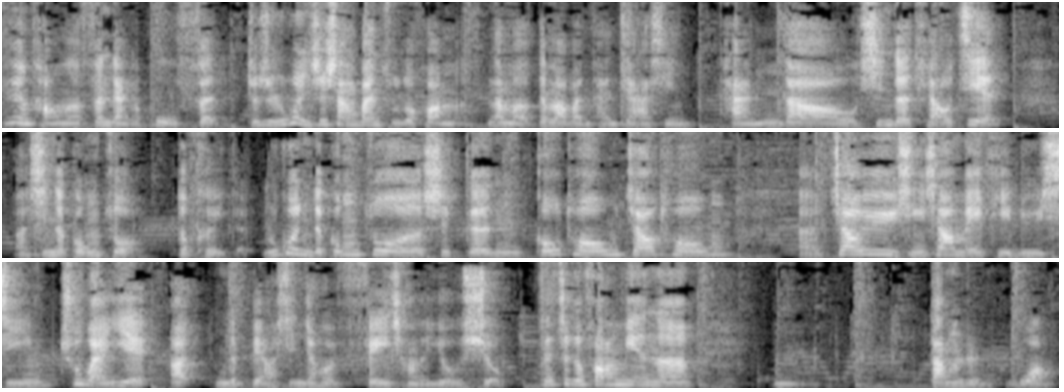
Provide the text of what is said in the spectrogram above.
运好呢，分两个部分，就是如果你是上班族的话嘛，那么跟老板谈加薪，谈到新的条件啊，新的工作。都可以的。如果你的工作是跟沟通、交通、呃教育、行销、媒体、旅行、出版业啊，你的表现将会非常的优秀。在这个方面呢，当仁不忘。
